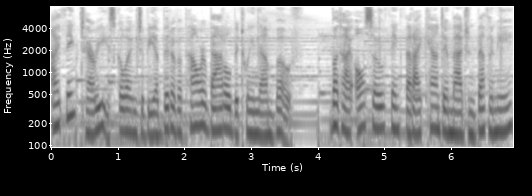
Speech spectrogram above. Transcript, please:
I think Terry's going to be a bit of a power battle between them both. But I also think that I can't imagine Bethany,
